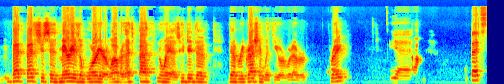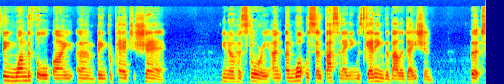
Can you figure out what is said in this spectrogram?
Beth Beth just says Mary is a warrior. Love her. That's Beth Noyes who did the the regression with you or whatever, right? Yeah. Um, Beth's been wonderful by um, being prepared to share you know her story. And and what was so fascinating was getting the validation that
